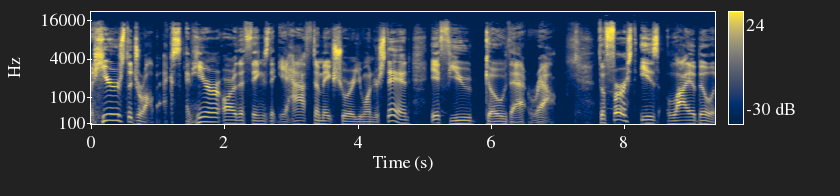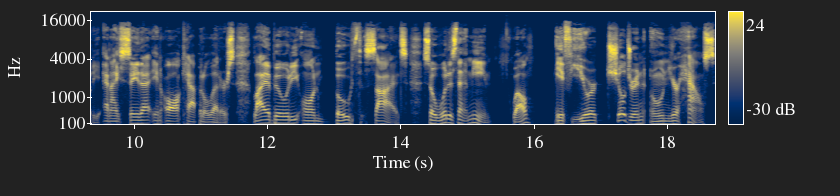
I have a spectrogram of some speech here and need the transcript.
But here's the drawbacks, and here are the things that you have to make sure you understand if you go that route. The first is liability, and I say that in all capital letters liability on both sides. So, what does that mean? Well, if your children own your house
